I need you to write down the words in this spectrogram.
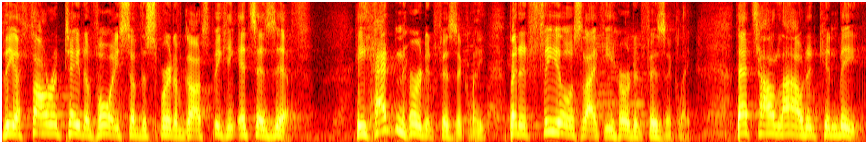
the authoritative voice of the Spirit of God speaking. It's as if. He hadn't heard it physically, but it feels like he heard it physically. That's how loud it can be.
